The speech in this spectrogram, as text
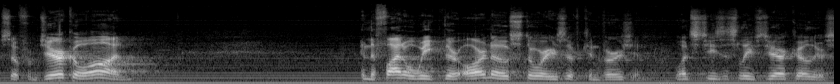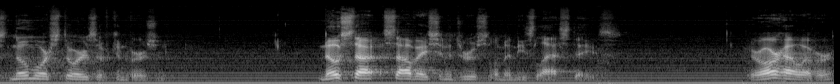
So from Jericho on, in the final week, there are no stories of conversion. Once Jesus leaves Jericho, there's no more stories of conversion. No sa- salvation in Jerusalem in these last days. There are, however,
